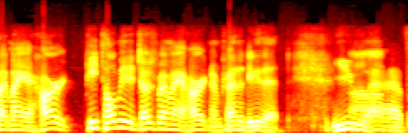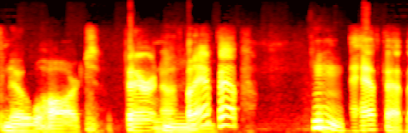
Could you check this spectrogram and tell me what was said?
by my heart. Pete told me to judge by my heart, and I'm trying to do that. you Uh, have no heart Fair enough. But I have pep. Hmm. I have pep.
